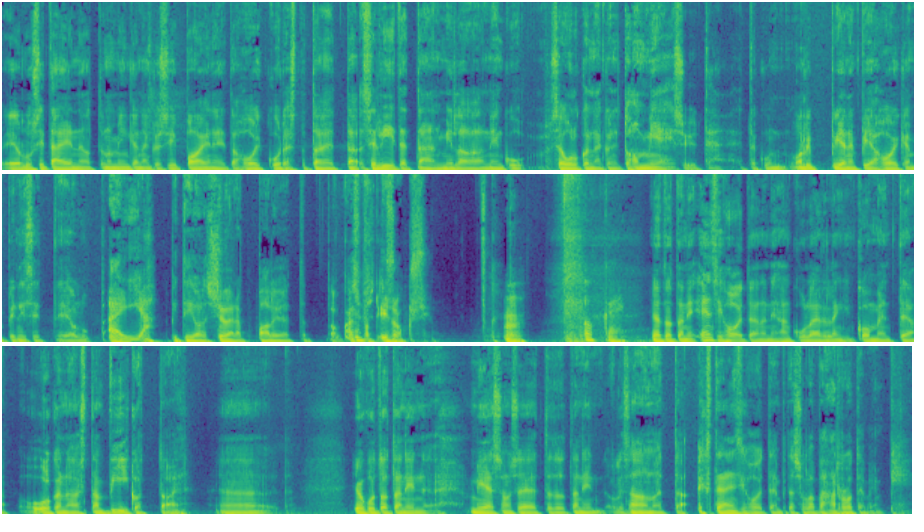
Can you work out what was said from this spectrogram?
ei ollut sitä ennen ottanut minkäännäköisiä paineita hoikkuudesta tai että se liitetään millä lailla niin kuin se ulkonäkö niin tuohon miehisyyteen. Että kun oli pienempi ja hoikempi, niin sitten ei ollut äijä. Piti olla syödä paljon, että kasvat isoksi. Okei. Okay. Ja tota, niin ensihoitajana niin hän kuulee edelleenkin kommentteja ulkonäöstään viikoittain. Öö, joku tota, niin, mies on se, että tota, niin, oli sanonut, että eikö tämä ensihoitajan pitäisi olla vähän rotevempi?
